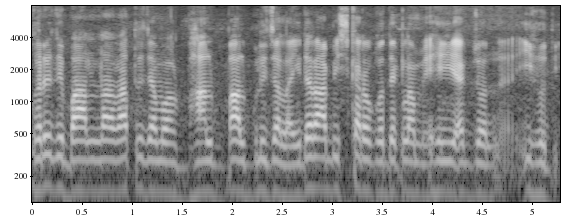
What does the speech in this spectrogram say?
ঘরে যে বাল রাত্রে যে আমার ভালো বাল্বগুলি জ্বালাই এটার আবিষ্কারকও দেখলাম এই একজন ইহুদি।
